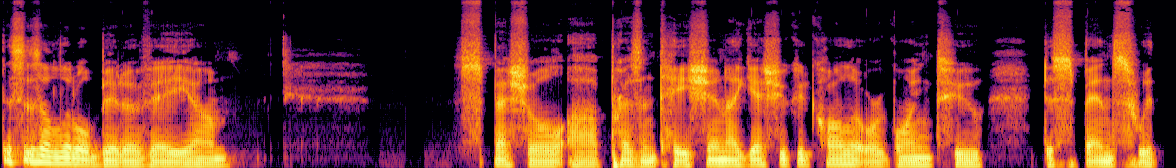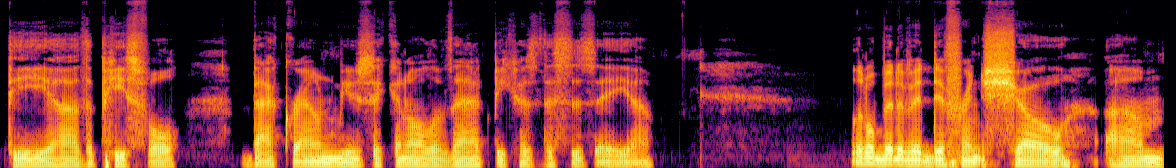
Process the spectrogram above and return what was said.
this is a little bit of a um, special uh, presentation, I guess you could call it. We're going to dispense with the uh, the peaceful background music and all of that because this is a uh, little bit of a different show. Um,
